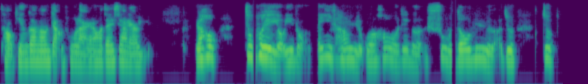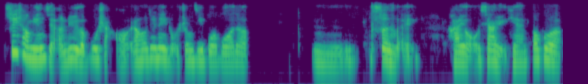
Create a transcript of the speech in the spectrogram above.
草坪刚刚长出来，然后再下点雨，然后就会有一种哎，一场雨过后，这个树都绿了，就就非常明显绿了不少，然后就那种生机勃勃的嗯氛围，还有下雨天，包括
